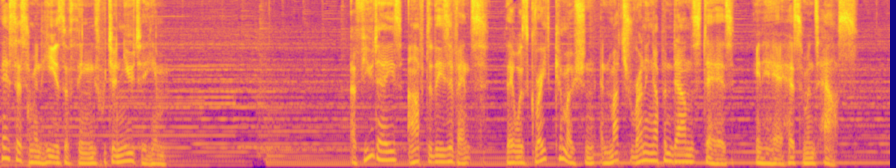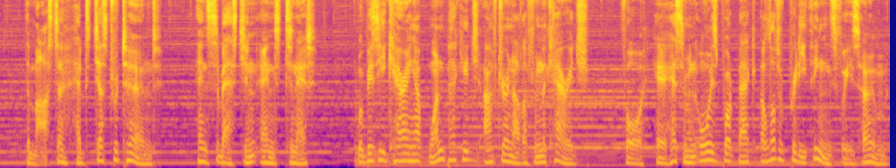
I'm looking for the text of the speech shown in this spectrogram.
Herr Sesemann hears of things which are new to him. A few days after these events, there was great commotion and much running up and down the stairs in Herr Sesemann's house. The master had just returned, and Sebastian and Tinette were busy carrying up one package after another from the carriage, for Herr Sesemann always brought back a lot of pretty things for his home.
